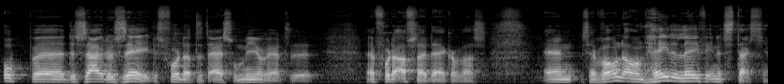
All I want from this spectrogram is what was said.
op de Zuiderzee. Dus voordat het IJsselmeer werd voor de afsluitdijker was. En zij woonde al een hele leven in het stadje.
